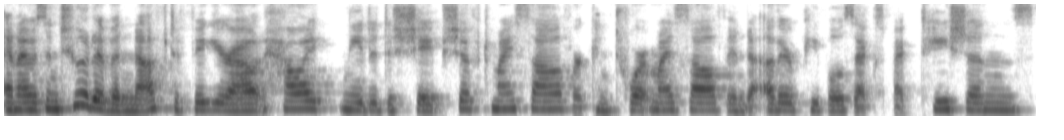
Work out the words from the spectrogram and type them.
and I was intuitive enough to figure out how I needed to shapeshift myself or contort myself into other people's expectations,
